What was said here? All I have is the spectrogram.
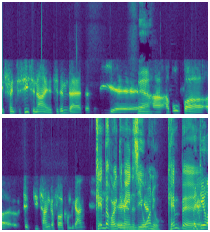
et fantasiscenarie til dem, der, der sådan lige øh, Ja. ja. har, har brug for øh, de, de tanker for at komme i gang. Kæmpe rygte Øh, manet til jorden jo. Kæmpe, Men det er jo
